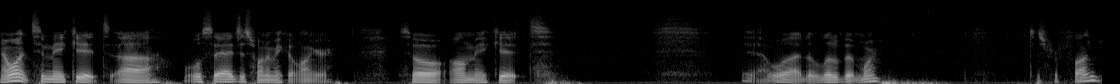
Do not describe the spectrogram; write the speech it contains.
I want to make it, uh, we'll say I just want to make it longer. So I'll make it, yeah, we'll add a little bit more just for fun.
